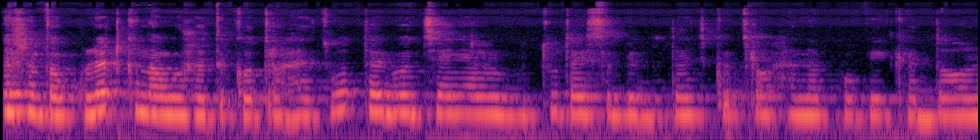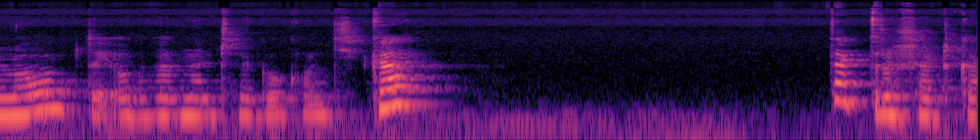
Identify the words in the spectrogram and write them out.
Też na tą kuleczkę nałożę tylko trochę złotego cienia, żeby tutaj sobie dodać go trochę na powiekę dolną, tutaj od wewnętrznego kącika. Tak troszeczkę.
